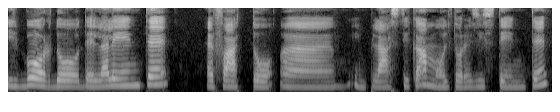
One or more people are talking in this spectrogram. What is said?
Il bordo della lente è fatto eh, in plastica molto resistente.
